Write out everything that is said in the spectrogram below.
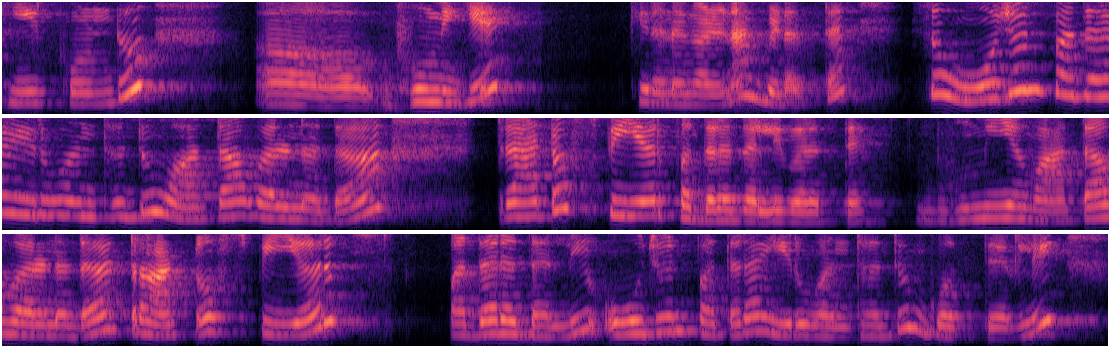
ಹೀರಿಕೊಂಡು ಭೂಮಿಗೆ ಕಿರಣಗಳನ್ನ ಬಿಡುತ್ತೆ. ಸೊ ಓಜೋನ್ ಪದರ ಇರುವಂಥದ್ದು ವಾತಾವರಣದ ಟ್ರಾಟೋಸ್ಪಿಯರ್ ಪದರದಲ್ಲಿ ಬರುತ್ತೆ. ಭೂಮಿಯ ವಾತಾವರಣದ ಟ್ರಾಟೋಸ್ಪಿಯರ್ ಪದರದಲ್ಲಿ ಓಜೋನ್ ಪದರ ಇರುವಂಥದ್ದು ಗೊತ್ತಿರಲಿ.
